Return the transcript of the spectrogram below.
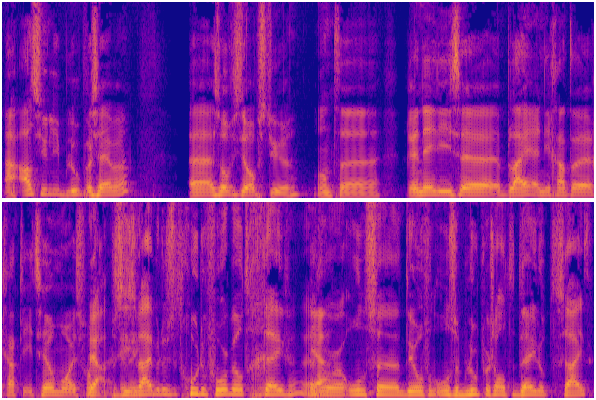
Als jullie bloopers hebben, zullen we ze opsturen. Want René die is blij en die gaat, er gaat er iets heel moois van Ja, maken, precies. Wij hebben dus het goede voorbeeld gegeven. Ja. Door onze deel van onze bloopers al te delen op de site.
